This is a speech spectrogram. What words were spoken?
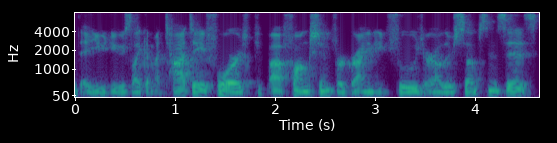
that you use like a metate for uh, function for grinding food or other substances.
